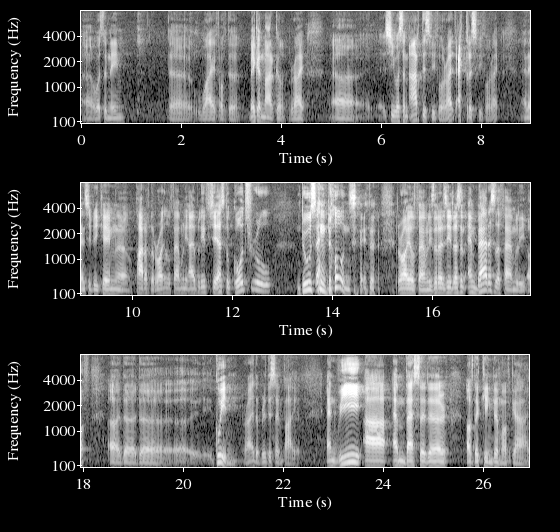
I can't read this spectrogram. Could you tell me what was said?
uh, what's the name? The wife of the, Meghan Markle, right? Uh, she was an artist before, right? Actress before, right? And then she became uh, part of the royal family. I believe she has to go through do's and don'ts in the royal family so that she doesn't embarrass the family of uh, the, the queen, right, the British Empire. And we are ambassador of the kingdom of God.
